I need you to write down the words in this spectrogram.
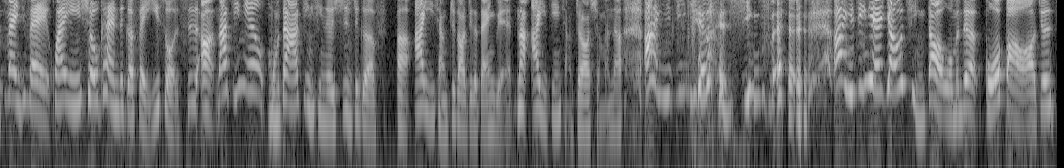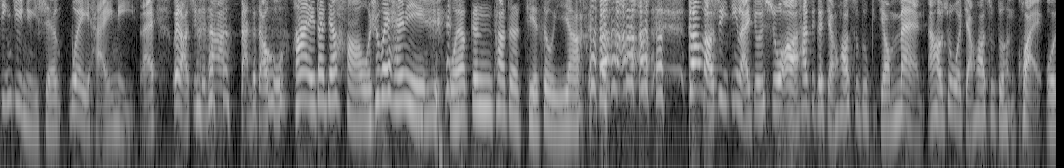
我是范吉斐，欢迎收看这个匪夷所思啊。那今天我们大家进行的是这个呃，阿姨想知道这个单元。那阿姨今天想知道什么呢？阿姨今天很兴奋，阿姨今天邀请到我们的国宝哦，就是京剧女神魏海敏来，魏老师跟大家打个招呼。嗨，大家好，我是魏海敏，我要跟她的节奏一样。刚刚老师一进来就说啊，他这个讲话速度比较慢，然后说我讲话速度很快，我。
